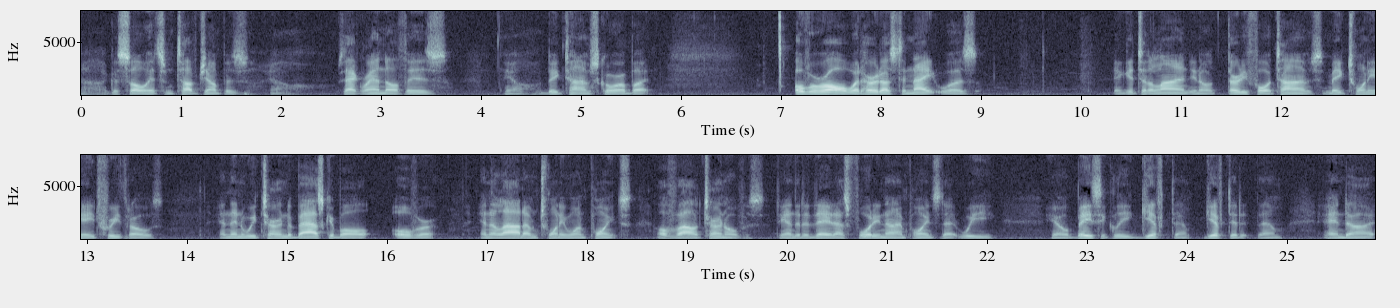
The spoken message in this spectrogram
Uh, Gasol hit some tough jumpers. You know, Zach Randolph is, you know, a big time scorer, but overall, what hurt us tonight was they get to the line, you know, 34 times, make 28 free throws, and then we turn the basketball over and allow them 21 points of our turnovers. At the end of the day, that's 49 points that we, you know, basically gift them, gifted them, and uh,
